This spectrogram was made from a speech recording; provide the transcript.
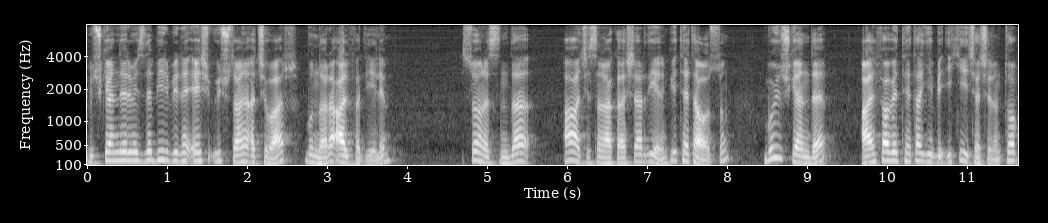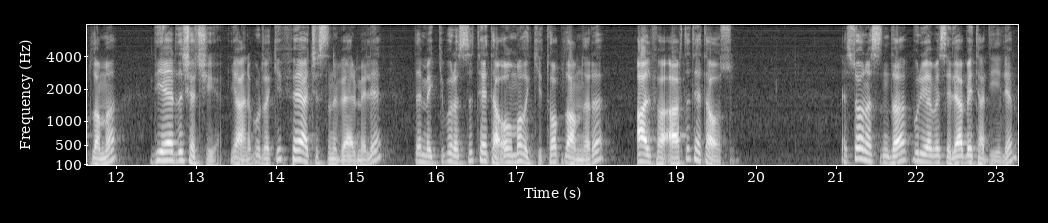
Üçgenlerimizde birbirine eş 3 tane açı var. Bunlara alfa diyelim. Sonrasında A açısına arkadaşlar diyelim ki teta olsun. Bu üçgende alfa ve teta gibi iki iç açının toplamı diğer dış açıyı yani buradaki F açısını vermeli. Demek ki burası teta olmalı ki toplamları alfa artı teta olsun. E sonrasında buraya mesela beta diyelim.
